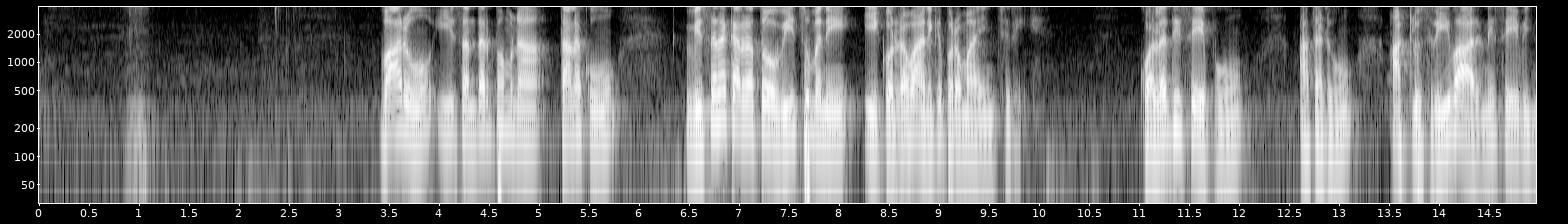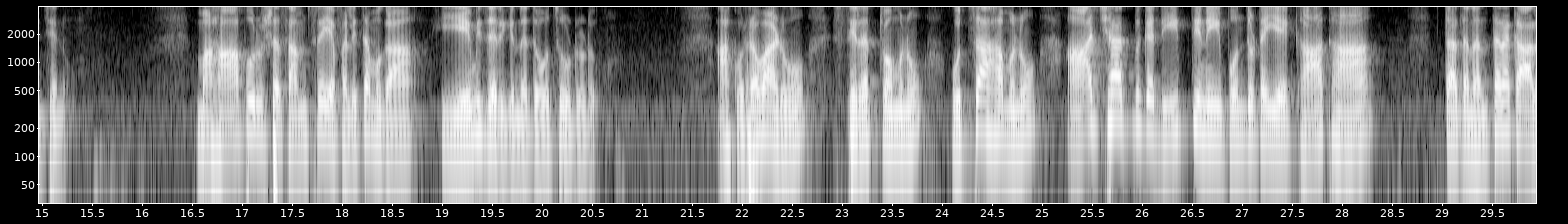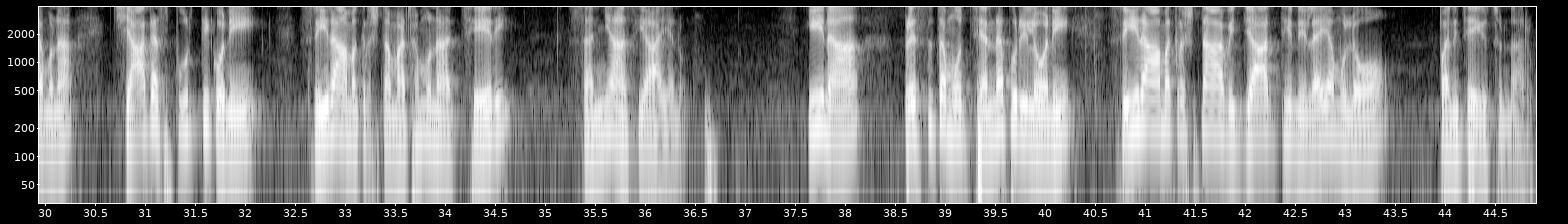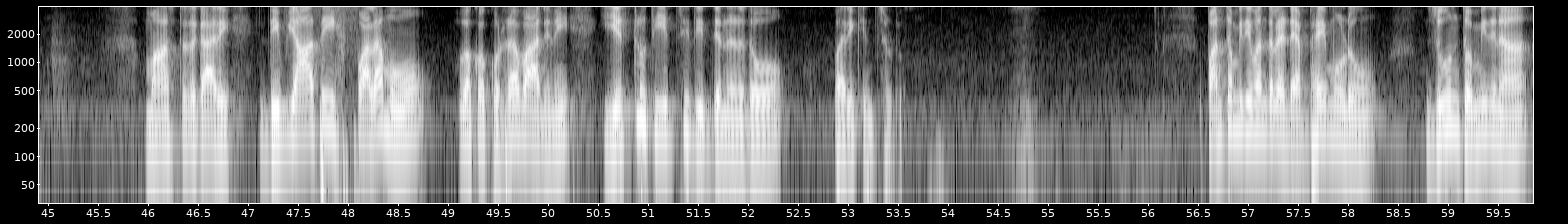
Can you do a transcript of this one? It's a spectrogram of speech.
వారు ఈ సందర్భమున తనకు విసనకర్రతో వీచుమని ఈ కుర్రవానికి పురమాయించిరి. కొలదిసేపు అతడు అట్లు శ్రీవారిని సేవించెను. మహాపురుష సంశ్రయ ఫలితముగా ఏమి జరిగినదో చూడుడు. ఆ కుర్రవాడు స్థిరత్వమును ఉత్సాహమును ఆధ్యాత్మిక దీప్తిని పొందుటయే కాక తదనంతర కాలమున త్యాగస్ఫూర్తి కొని శ్రీరామకృష్ణ మఠమున చేరి సన్యాసి ఆయను. ఈయన ప్రస్తుతము చెన్నపురిలోని శ్రీరామకృష్ణ విద్యార్థి నిలయములో పనిచేయుచున్నారు. మాస్టర్ గారి దివ్యాసి ఫలము ఒక కుర్రవారిని ఎట్లు తీర్చిదిద్దినదో పరికించుడు. పంతొమ్మిది వందల డెబ్భై మూడు జూన్ తొమ్మిదిన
